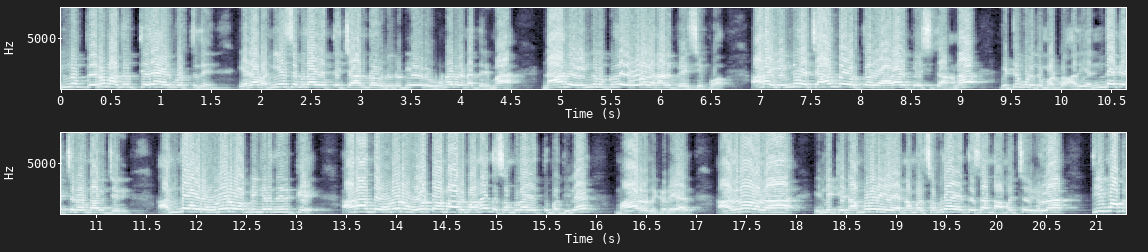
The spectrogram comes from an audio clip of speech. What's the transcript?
இன்னும் பெரும் அதிருப்தியை தான் ஏற்படுத்துது. ஏன்னா வன்னிய சமுதாயத்தை சார்ந்தவர்களுடைய ஒரு உணர்வு என்ன தெரியுமா? நாங்க எங்களுக்குள்ள எவ்வளவு வேணாலும் பேசிப்போம். ஆனா எங்களை சார்ந்த ஒருத்தர் யாராவது பேசிட்டாங்கன்னா விட்டு கொடுக்க மாட்டோம். அது எந்த கட்சியில இருந்தாலும் சரி. அந்த ஒரு உணர்வு அப்படிங்கிறது இருக்கு. ஆனா அந்த உணர்வு ஓட்டா மாறுமானா இந்த சமுதாயத்து மத்தியில மாறுறது கிடையாது. அதனாலதான் இன்னைக்கு நம்மளுடைய நம்ம சமுதாயத்தை சார்ந்த அமைச்சர்கள்லாம் திமுக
